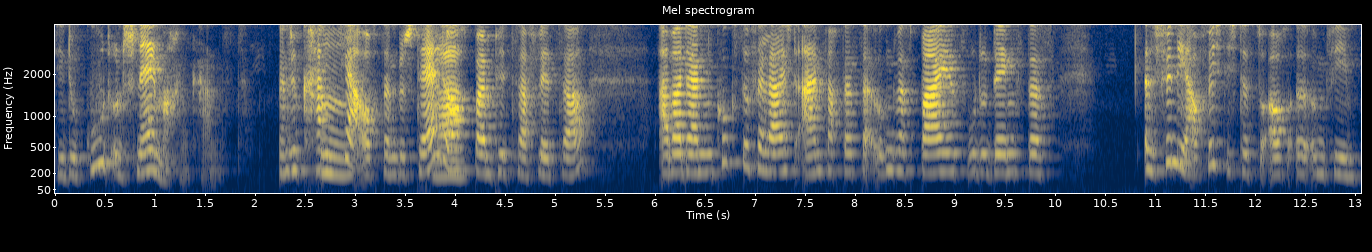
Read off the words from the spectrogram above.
die du gut und schnell machen kannst. Und du kannst mm. ja auch, dann bestell ja. doch beim Pizzaflitzer, aber dann guckst du vielleicht einfach, dass da irgendwas bei ist, wo du denkst, dass. Also ich finde ja auch wichtig, dass du auch äh, irgendwie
